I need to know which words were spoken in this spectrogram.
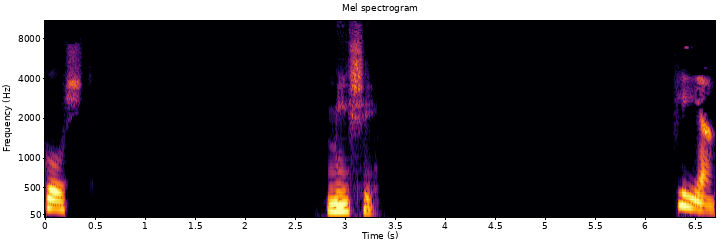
Gosht. Mishi. Flia.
